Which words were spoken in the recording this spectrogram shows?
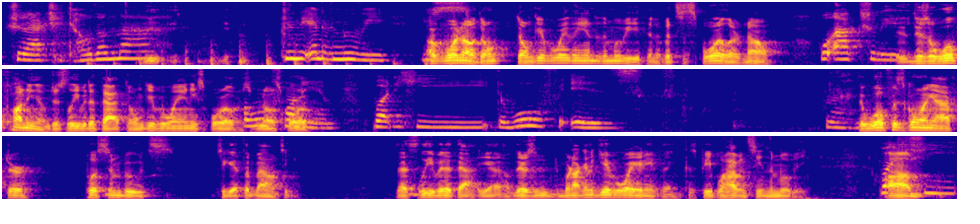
Should I actually tell them that? Ethan. In the end of the movie. Uh, well, no, don't don't give away the end of the movie, Ethan. If it's a spoiler, no. Well, actually, there's a wolf hunting him. Just leave it at that. Don't give away any spoilers. No spoilers. hunting him, but he, the wolf is. The wolf is going after Puss in Boots to get the bounty. Let's leave it at that. Yeah, if there's we're not going to give away anything because people haven't seen the movie. But Um, he.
